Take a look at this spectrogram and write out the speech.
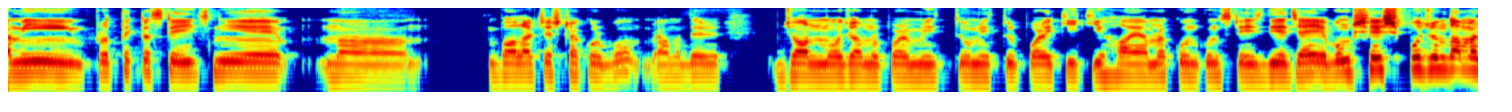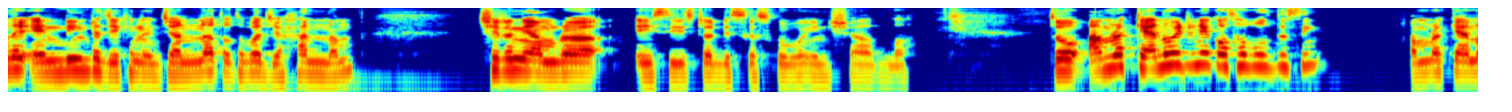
আমি প্রত্যেকটা স্টেজ নিয়ে বলার চেষ্টা করব। আমাদের জন্ম, জন্মের পরে মৃত্যু, মৃত্যুর পরে কি কি হয়, আমরা কোন কোন স্টেজ দিয়ে যাই এবং শেষ পর্যন্ত আমাদের এন্ডিংটা যেখানে জান্নাত অথবা জাহান্নাম, সেটা নিয়ে আমরা এই সিরিজটা ডিসকাস করব ইনশাআল্লাহ। তো আমরা কেন এটা নিয়ে কথা বলতেছি? আমরা কেন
